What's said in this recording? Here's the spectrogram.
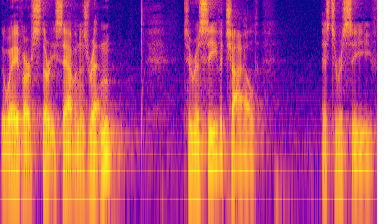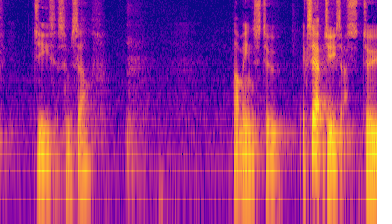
The way verse 37 is written to receive a child is to receive Jesus himself. That means to accept Jesus, to,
